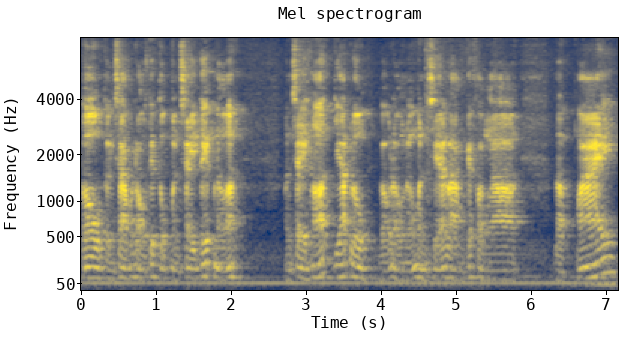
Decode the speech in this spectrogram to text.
tô. Tuần sau bắt đầu tiếp tục mình xây tiếp nữa. Mình xây hết giáp luôn. Rồi đầu nữa mình sẽ làm cái phần à, uh, lập mái.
